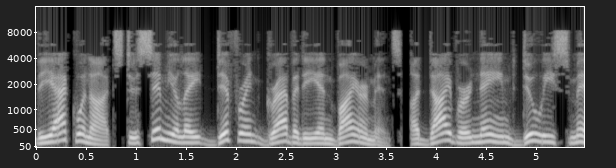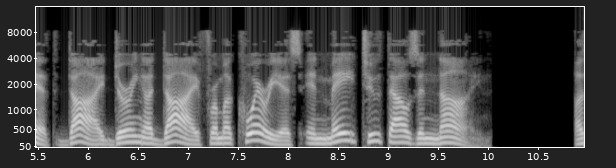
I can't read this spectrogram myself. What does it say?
The Aquanauts to simulate different gravity environments. A diver named Dewey Smith died during a dive from Aquarius in May 2009. A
